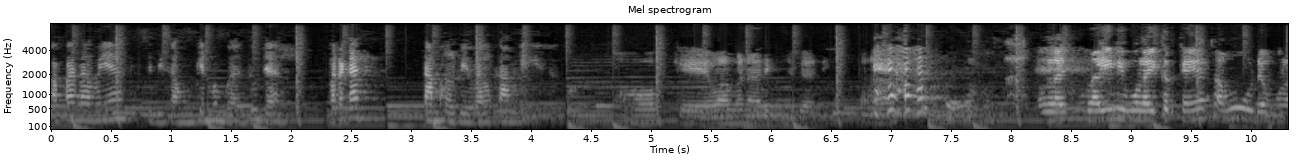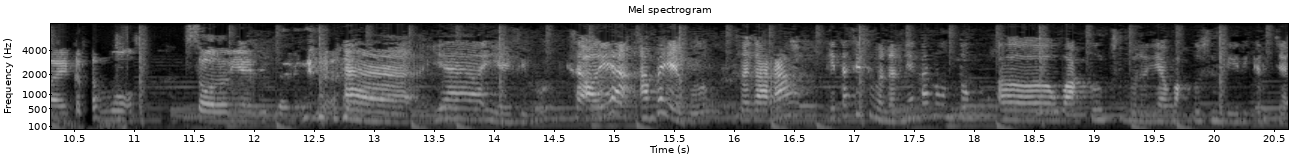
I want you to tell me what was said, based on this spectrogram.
apa namanya sebisa mungkin membantu dan mereka tambah lebih welcome kayak gitu. Oke, wah menarik juga nih. mulai mulai ini mulai kayaknya kamu udah mulai ketemu soulnya juga nih. Uh, ya iya sih bu. Soalnya apa ya bu? Sekarang kita sih sebenarnya kan untuk uh, waktu sebenarnya waktu sendiri kerja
